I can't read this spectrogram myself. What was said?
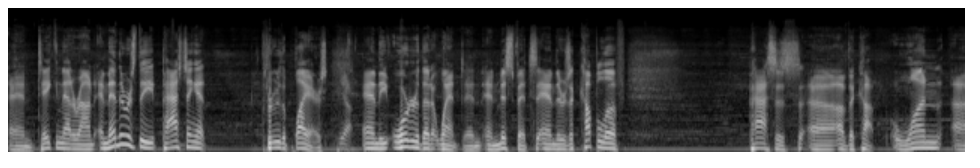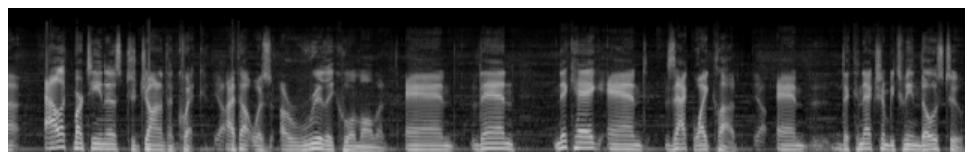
and taking that around. And then there was the passing it through the players Yeah. and the order that it went and, and misfits. And there's a couple of passes uh, of the cup. One, uh, Alec Martinez to Jonathan Quick, Yeah. I thought was a really cool moment. And then Nick Hague and Zach Whitecloud. Yeah. And the connection between those two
